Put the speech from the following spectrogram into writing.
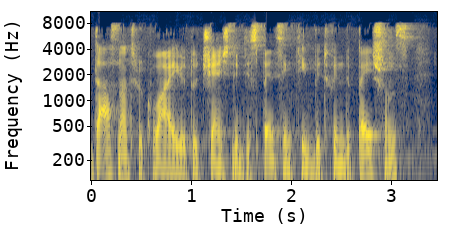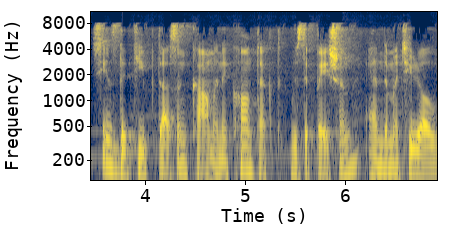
does not require you to change the dispensing tip between the patients since the tip doesn't come in contact with the patient and the material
